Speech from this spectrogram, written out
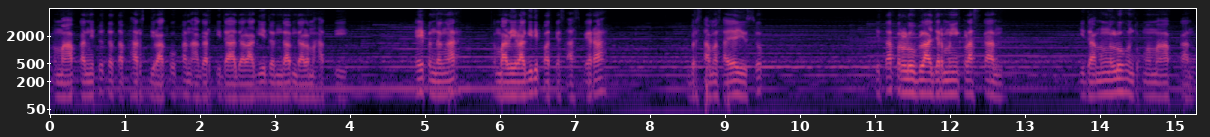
Memaafkan itu tetap harus dilakukan agar tidak ada lagi dendam dalam hati. Hei pendengar, kembali lagi di podcast Aspera bersama saya Yusuf. Kita perlu belajar mengikhlaskan, tidak mengeluh untuk memaafkan.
